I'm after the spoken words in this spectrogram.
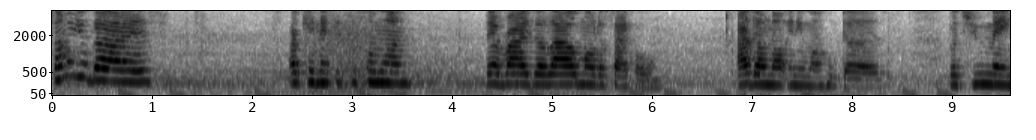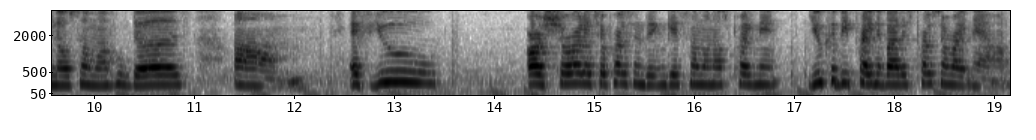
Some of you guys are connected to someone that rides a loud motorcycle. I don't know anyone who does, but you may know someone who does. Um, if you are sure that your person didn't get someone else pregnant, you could be pregnant by this person right now.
